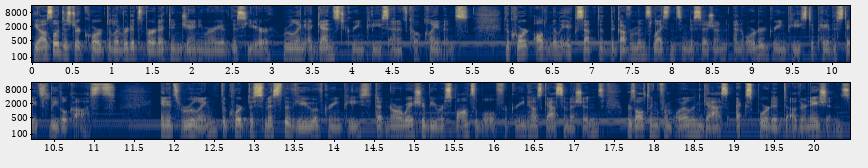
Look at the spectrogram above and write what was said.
The Oslo District Court delivered its verdict in January of this year, ruling against Greenpeace and its co claimants. The court ultimately accepted the government's licensing decision and ordered Greenpeace to pay the state's legal costs. In its ruling, the court dismissed the view of Greenpeace that Norway should be responsible for greenhouse gas emissions resulting from oil and gas exported to other nations,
